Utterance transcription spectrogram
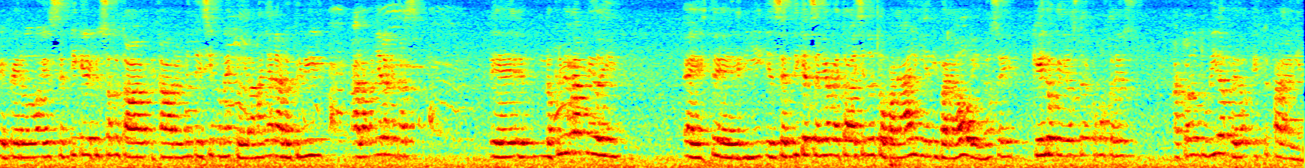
eh, pero eh, sentí que el Espíritu Santo estaba, estaba realmente diciéndome esto y a la mañana lo escribí, a la mañana mientras eh, lo escribí rápido y, este, y, y sentí que el Señor me estaba diciendo esto para alguien y para hoy. No sé qué es lo que Dios, está- cómo está Dios actuando en tu vida, pero esto es para alguien.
